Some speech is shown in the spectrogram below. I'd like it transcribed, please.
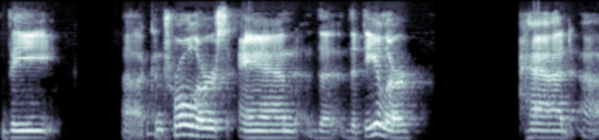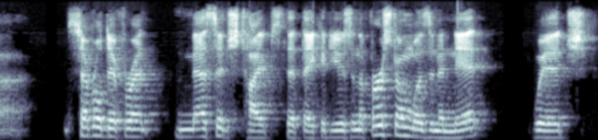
the uh, controllers and the, the dealer had uh, several different message types that they could use. And the first one was an init, which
